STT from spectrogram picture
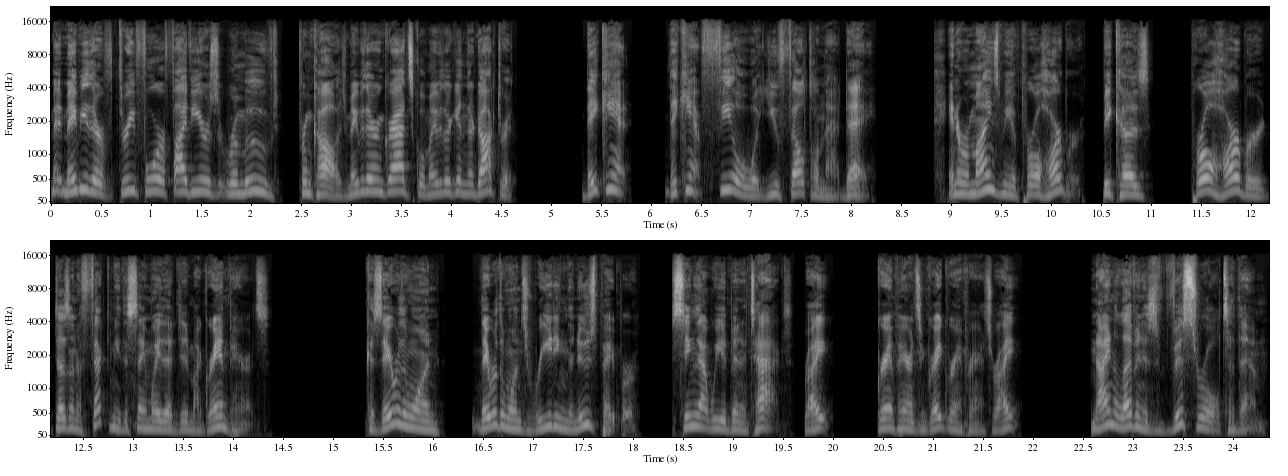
Maybe they're three, four, or five years removed from college. Maybe they're in grad school. Maybe they're getting their doctorate. They can't, they can't feel what you felt on that day. And it reminds me of Pearl Harbor because Pearl Harbor doesn't affect me the same way that it did my grandparents. Because they were the one, they were the ones reading the newspaper, seeing that we had been attacked, right? Grandparents and great grandparents, right? 9 11 is visceral to them.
